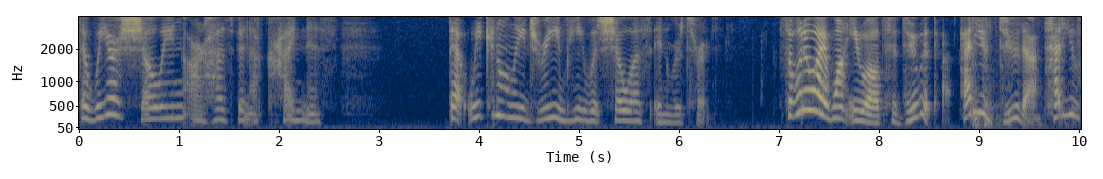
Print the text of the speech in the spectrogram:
that we are showing our husband a kindness that we can only dream he would show us in return. So, what do I want you all to do with that? How do you do that? How do you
